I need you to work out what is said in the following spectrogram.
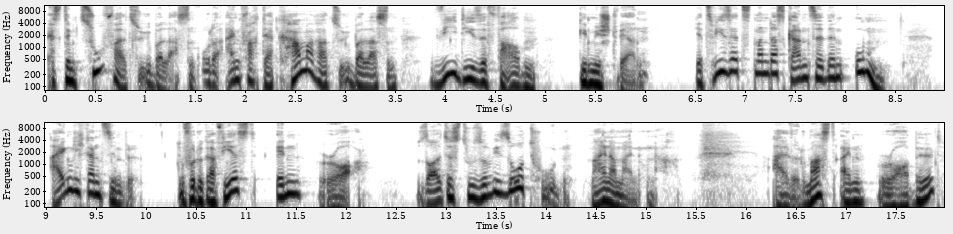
es dem Zufall zu überlassen oder einfach der Kamera zu überlassen, wie diese Farben gemischt werden. Jetzt, wie setzt man das Ganze denn um? Eigentlich ganz simpel. Du fotografierst in RAW. Solltest du sowieso tun, meiner Meinung nach. Also, du machst ein RAW-Bild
